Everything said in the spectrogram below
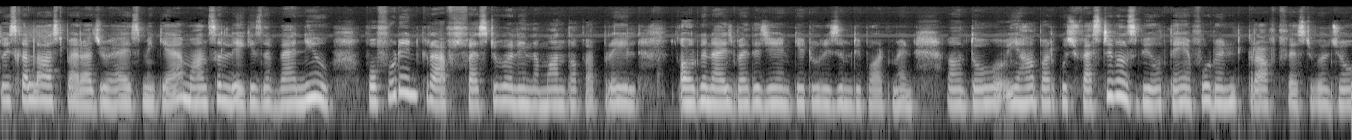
तो इसका लास्ट पैरा जो है, इसमें क्या है? Mansar lake is the venue for food and craft festival in the month of April organize by the J and K tourism department तो यहाँ पर कुछ फेस्टिवल्स भी होते हैं फ़ूड एंड क्राफ्ट फेस्टिवल जो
